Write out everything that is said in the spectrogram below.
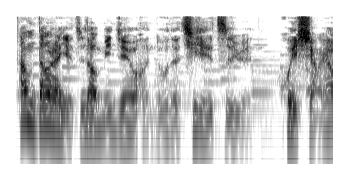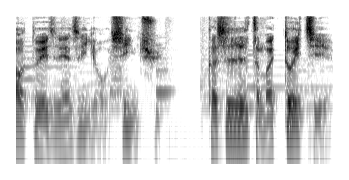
他们当然也知道民间有很多的企业资源，会想要对这件事情有兴趣，可是怎么对接？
